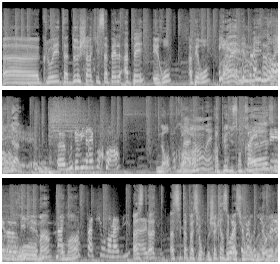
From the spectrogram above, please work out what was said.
Euh, Chloé, t'as deux chats qui s'appellent Apé et Ro. Apéro Ouais, bien. Mais non. Génial. Euh, Vous devinerez pourquoi. Hein. Non, pourquoi Bah non, ouais. AP du Bah, 113, écoutez, euh, Romain, ma Romain. grosse passion dans la vie. Ah, bah, ah, ah, c'est ta passion. Chacun ses Ouais, passions. passion. ouais, bah,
